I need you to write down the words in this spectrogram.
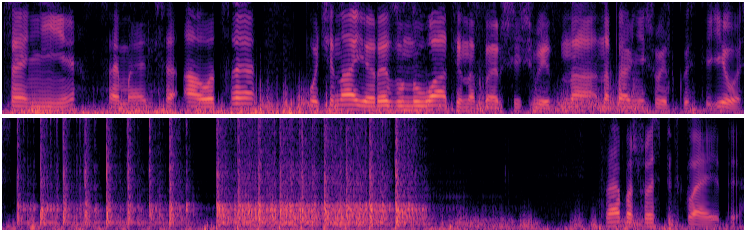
це ні, це менше. А оце починає резонувати на, першій швид... на, на певній швидкості. І ось. Треба щось підклеїти.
